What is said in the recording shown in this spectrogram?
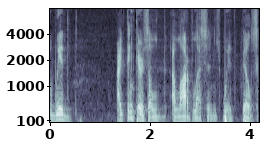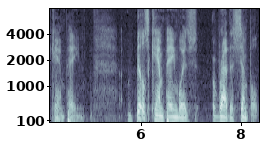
with, I think there's a, a lot of lessons with Bill's campaign. Bill's campaign was rather simple.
